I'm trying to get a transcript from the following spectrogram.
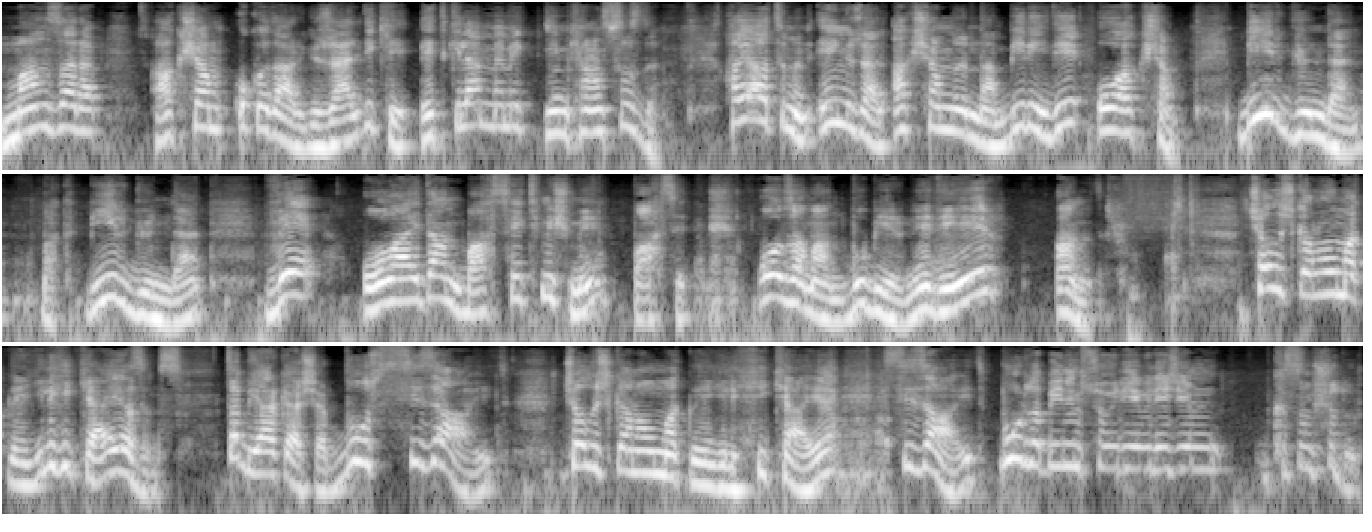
Manzara akşam o kadar güzeldi ki etkilenmemek imkansızdı. Hayatımın en güzel akşamlarından biriydi o akşam. Bir günden bak bir günden ve olaydan bahsetmiş mi? Bahsetmiş. O zaman bu bir nedir? Anıdır. Çalışkan olmakla ilgili hikaye yazınız. Tabii arkadaşlar bu size ait. Çalışkan olmakla ilgili hikaye size ait. Burada benim söyleyebileceğim kısım şudur.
